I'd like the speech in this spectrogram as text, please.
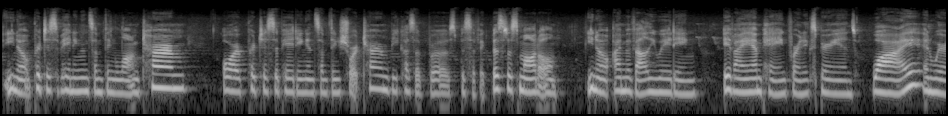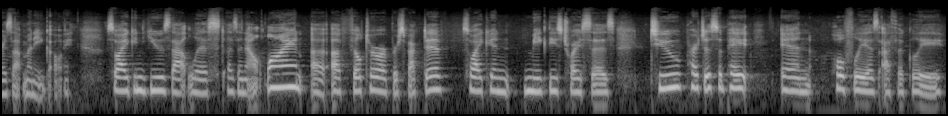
you know, participating in something long term or participating in something short term because of a specific business model, you know, I'm evaluating if I am paying for an experience, why and where is that money going? So I can use that list as an outline, a, a filter or perspective, so I can make these choices to participate in hopefully as ethically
